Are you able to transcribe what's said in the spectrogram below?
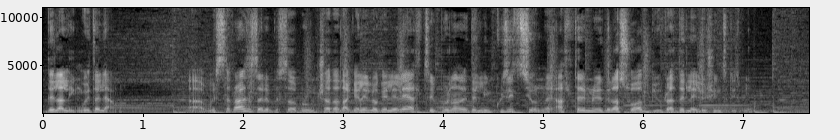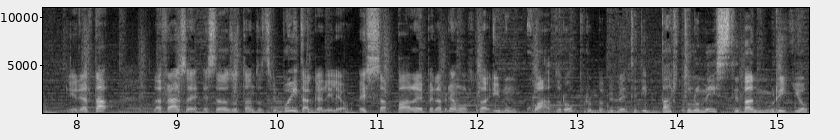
della lingua italiana. Uh, questa frase sarebbe stata pronunciata da Galileo Galilei al tribunale dell'Inquisizione al termine della sua abbiura dell'eliocentrismo. In realtà La frase è stata soltanto attribuita a Galileo. Essa appare per la prima volta in un quadro, probabilmente di Bartolomé Esteban Murillo,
